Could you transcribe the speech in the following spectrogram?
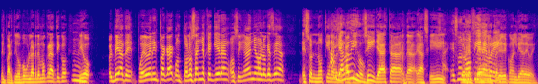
del Partido Popular Democrático, dijo, olvídate, puede venir para acá con todos los años que quieran o sin años o lo que sea. Eso no tiene Ah, break ¿ya lo aquí. dijo? Sí, ya está así. O sea, eso lo no refleja tiene en el break. periódico en el día de hoy.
